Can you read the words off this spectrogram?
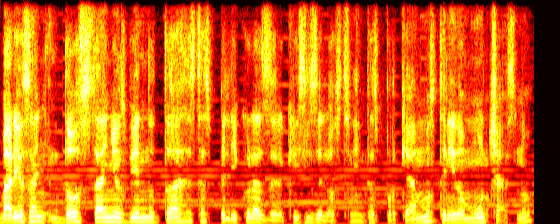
varios años, dos años viendo todas estas películas de la crisis de los 30 porque hemos tenido muchas, ¿no?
